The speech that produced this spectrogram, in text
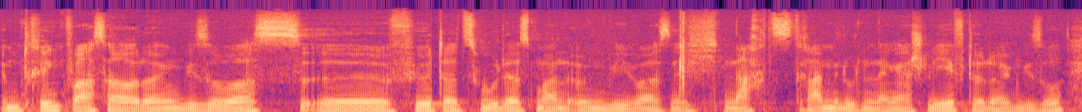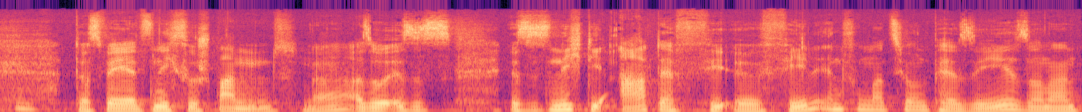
im Trinkwasser oder irgendwie sowas äh, führt dazu, dass man irgendwie, weiß nicht, nachts drei Minuten länger schläft oder irgendwie so. Das wäre jetzt nicht so spannend. Ne? Also es ist, es ist nicht die Art der Fe äh, Fehlinformation per se, sondern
